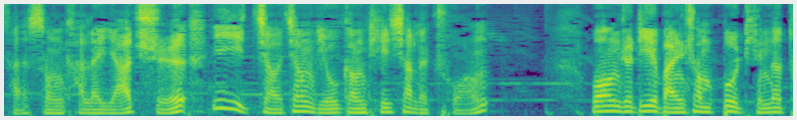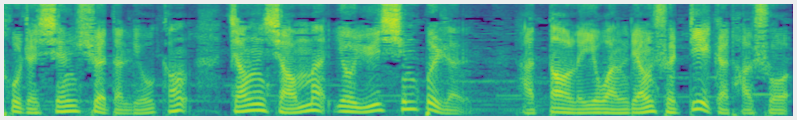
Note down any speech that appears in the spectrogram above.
才松开了牙齿，一脚将刘刚踢下了床。望着地板上不停地吐着鲜血的刘刚，江小曼又于心不忍，她倒了一碗凉水递给他说。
